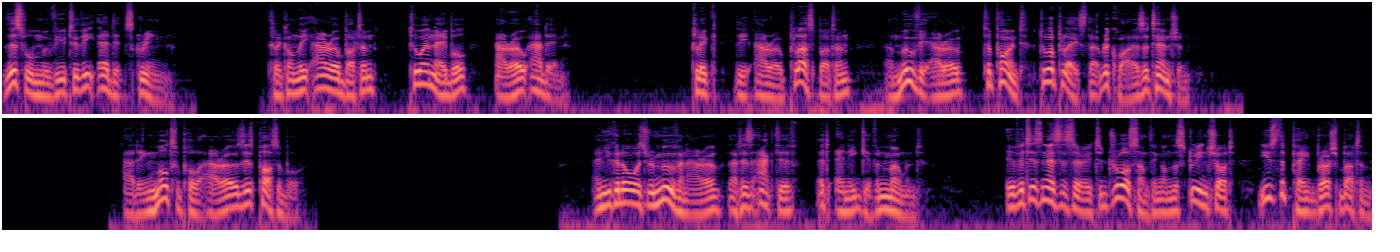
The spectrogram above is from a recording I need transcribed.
This will move you to the Edit screen. Click on the arrow button to enable arrow adding. Click the Arrow Plus button and move the arrow to point to a place that requires attention. Adding multiple arrows is possible, and you can always remove an arrow that is active at any given moment. If it is necessary to draw something on the screenshot, use the Paintbrush button.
